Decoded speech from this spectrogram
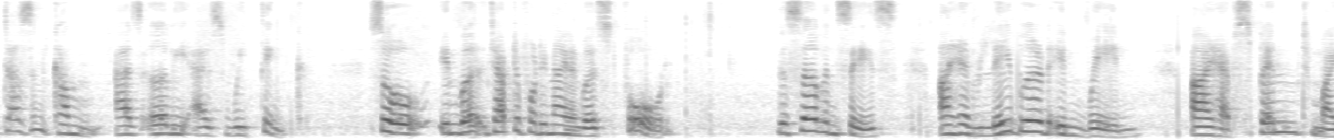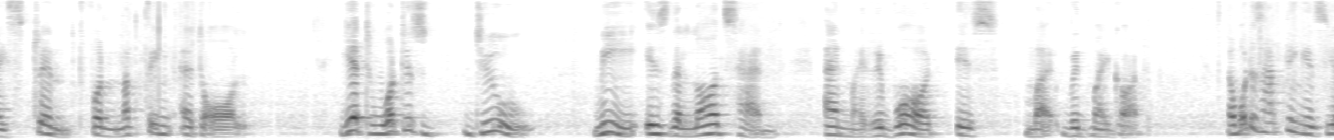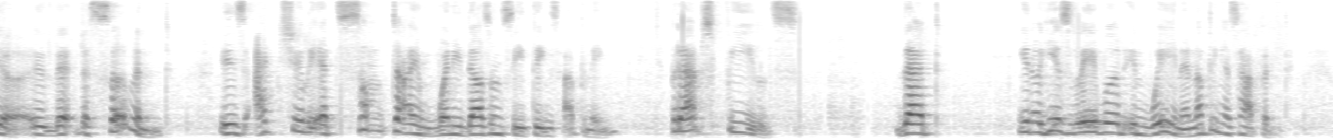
doesn't come as early as we think. So, in chapter 49 and verse 4, the servant says, I have labored in vain, I have spent my strength for nothing at all. Yet what is due me is the Lord's hand, and my reward is my, with my God. Now, what is happening is here the, the servant is actually at some time when he doesn't see things happening, perhaps feels that you know he has labored in vain and nothing has happened.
